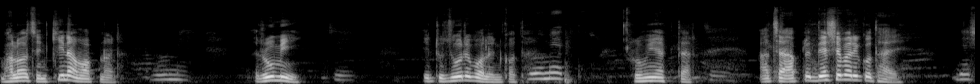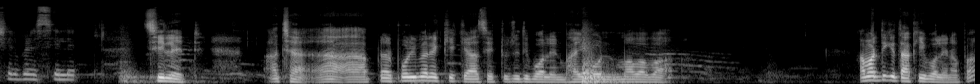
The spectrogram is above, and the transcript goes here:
ভালো আছেন? কি নাম আপনার? রুমি? একটু জোরে বলেন কথা। রুমি আক্তার, আচ্ছা আপনি দেশে বাড়ি কোথায়? দেশের বাড়ি সিলেট। সিলেট। আচ্ছা আপনার পরিবারে কে কে আছে একটু যদি বলেন ভাই বোন মা বাবা? আমার দিকে তাকিয়ে বলেন আপা।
